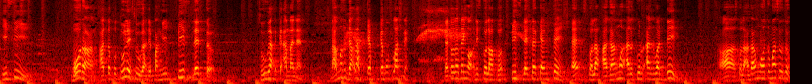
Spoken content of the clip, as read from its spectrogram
isi borang ataupun tulis surat dia panggil peace letter. Surat keamanan. Nama sedap lah, camouflage ni. Dan tuan tengok ni sekolah apa? Peace letter campaign. Eh, sekolah agama Al-Quran wa Din. Ah, sekolah agama tu masuk tu.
